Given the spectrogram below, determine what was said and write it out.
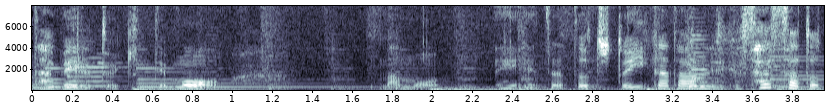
食べる時ってもうまあもうえだとちょっと言い方悪いんですけどさっさと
